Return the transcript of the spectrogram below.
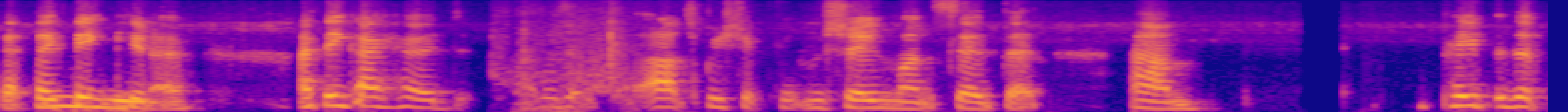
That they think, Mm. you know, I think I heard was it Archbishop Machine once said that um, people that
